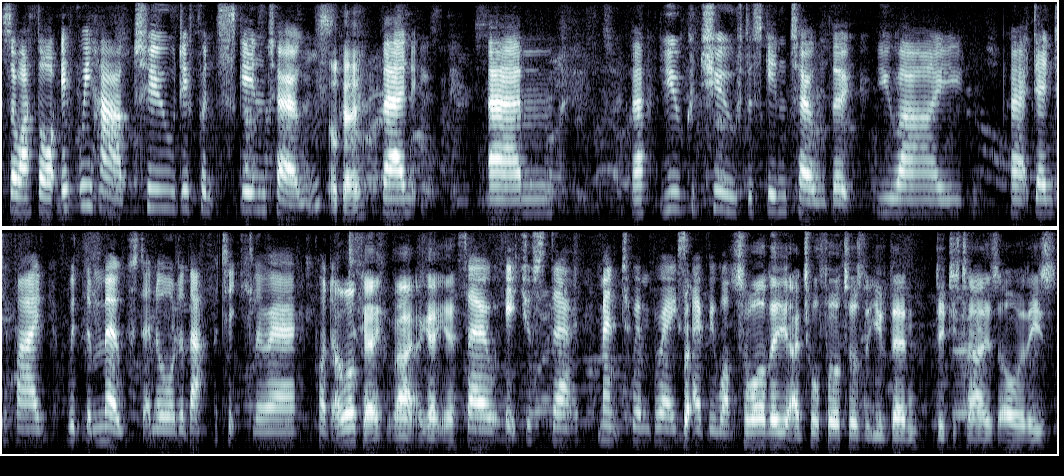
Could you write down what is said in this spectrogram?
So I thought if we had two different skin tones, Okay. then um, uh, you could choose the skin tone that you I identified with the most and order that particular uh, product. Oh, okay. Right, I get you. So it's just uh, meant to embrace But- everyone. So are the actual photos that you've then digitised, or are these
